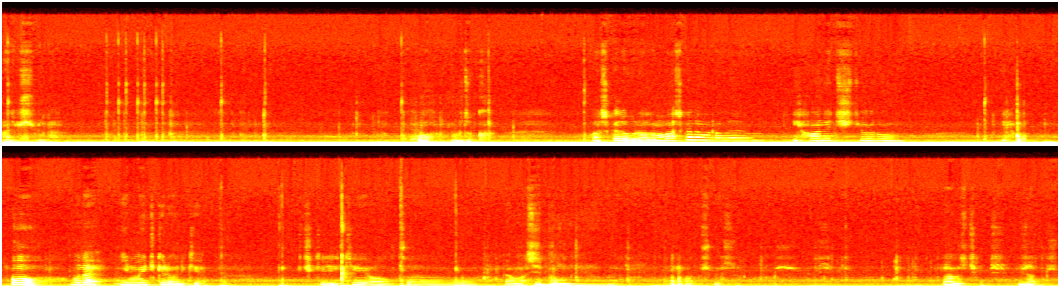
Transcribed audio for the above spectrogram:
Hadi bismillah. Oh vurduk. Başka da vuralım, başka da vuralım. İhanet istiyorum. Oh bu ne? 23 kere 12. 3 kere 2 6. Ya ama siz bulun ya. Ben 65. Yanlış çıkmış. 160.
